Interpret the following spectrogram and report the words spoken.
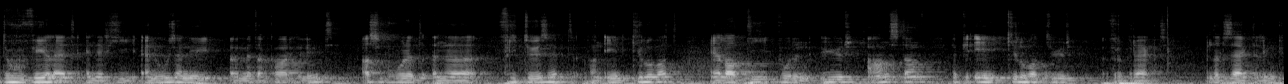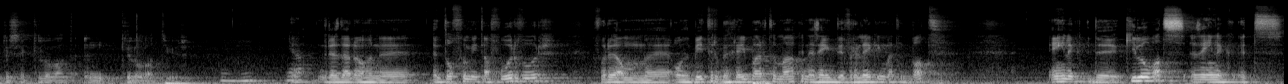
de hoeveelheid energie. En hoe zijn die eh, met elkaar gelinkt? Als je bijvoorbeeld een uh, friteuse hebt van 1 kilowatt en je laat die voor een uur aanstaan, heb je 1 kilowattuur verbruikt. En dat is eigenlijk de link tussen kilowatt en kilowattuur. Mm -hmm. ja. ja. Er is daar nog een, uh, een toffe metafoor voor, voor om, uh, om het beter begrijpbaar te maken. Dat is eigenlijk de vergelijking met het bad. Eigenlijk de kilowatts is eigenlijk het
